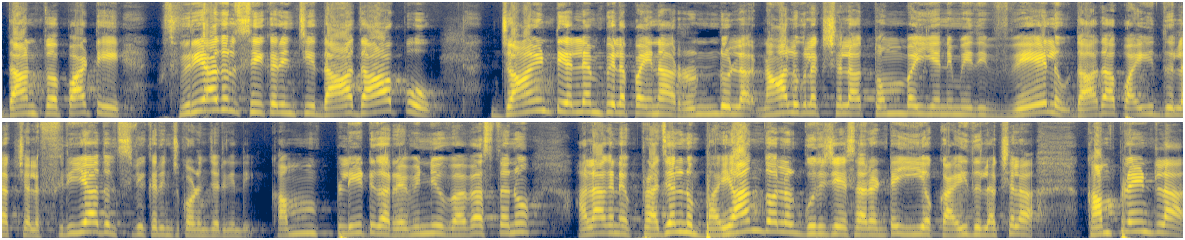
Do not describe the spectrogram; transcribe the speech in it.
దాంతో పాటు ఫిర్యాదులు స్వీకరించి దాదాపు జాయింట్ ఎల్ఎంపీల పైన రెండు ల నాలుగు లక్షల తొంభై ఎనిమిది వేలు దాదాపు ఐదు లక్షల ఫిర్యాదులు స్వీకరించుకోవడం జరిగింది. కంప్లీట్గా రెవెన్యూ వ్యవస్థను అలాగనే ప్రజలను భయాందోళనకు గురి చేశారంటే ఈ యొక్క ఐదు లక్షల కంప్లైంట్ల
